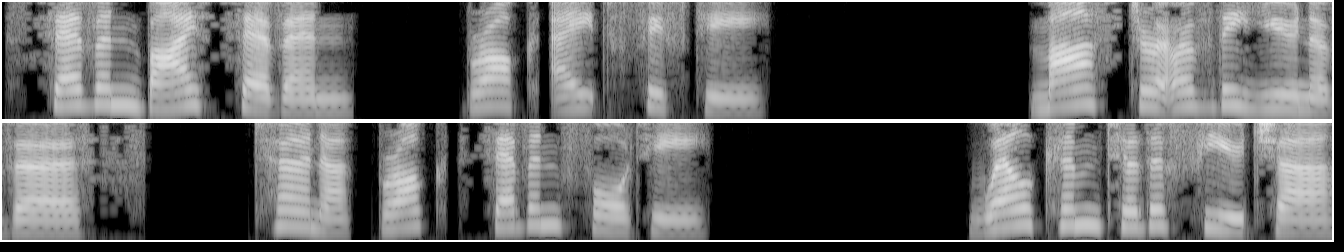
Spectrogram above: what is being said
7 by 7. Brock 850. Master of the Universe. Turner, Brock 740. Welcome to the Future.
